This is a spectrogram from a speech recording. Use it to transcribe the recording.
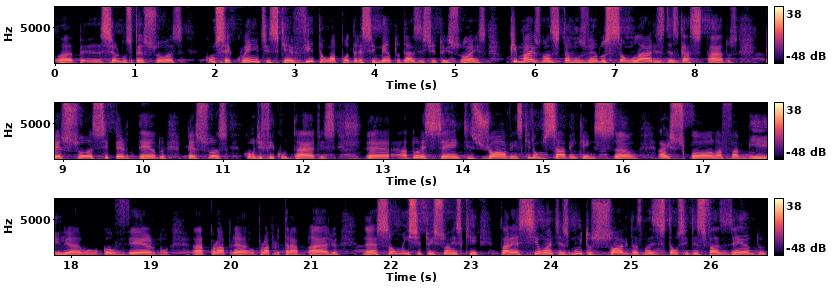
uh, sermos pessoas consequentes que evitam o apodrecimento das instituições. O que mais nós estamos vendo são lares desgastados, pessoas se perdendo, pessoas com dificuldades, é, adolescentes, jovens que não sabem quem são, a escola, a família, o governo, a própria, o próprio trabalho. Né? São instituições que pareciam antes muito sólidas, mas estão se desfazendo,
